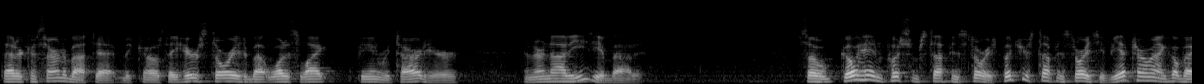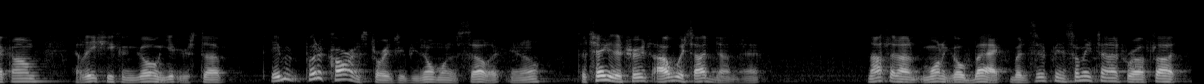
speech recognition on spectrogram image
that are concerned about that because they hear stories about what it's like being retired here and they're not easy about it. So go ahead and put some stuff in storage. Put your stuff in storage. If you have to turn around and go back home, at least you can go and get your stuff. Even put a car in storage if you don't want to sell it, you know. To tell you the truth, I wish I'd done that. Not that I want to go back, but there's been so many times where I've thought,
